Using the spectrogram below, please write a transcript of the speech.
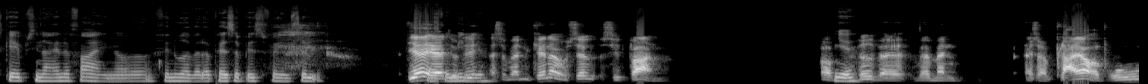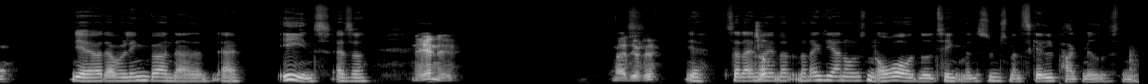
skabe sin egen erfaring, og finde ud af, hvad der passer bedst for en selv. Ja, ja, det er jo det. Altså, man kender jo selv sit barn, og Ja. ved, hvad, hvad man altså, plejer at bruge. Ja, og der er vel ingen børn, der er, ens, altså Nej, nej. Nej, det er jo det. Ja, så der er, Så- når, når, der ikke lige er nogen sådan overordnede ting, man synes, man skal pakke med. Sådan.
